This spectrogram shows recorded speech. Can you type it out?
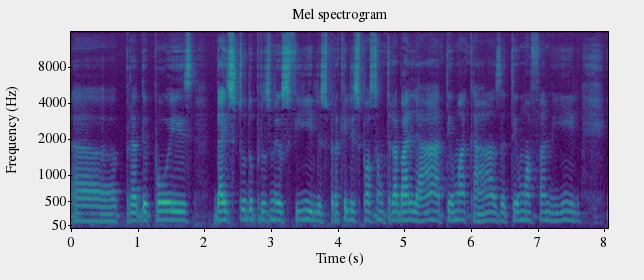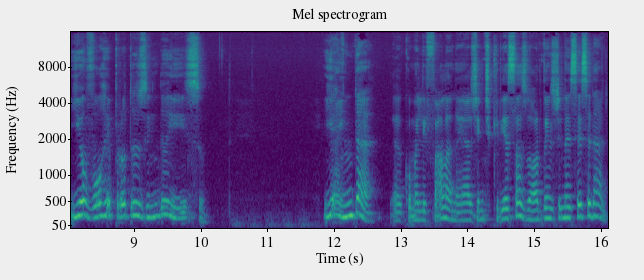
uh, para depois dar estudo para os meus filhos, para que eles possam trabalhar, ter uma casa, ter uma família. E eu vou reproduzindo isso. E ainda é, como ele fala, né, a gente cria essas ordens de necessidade.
